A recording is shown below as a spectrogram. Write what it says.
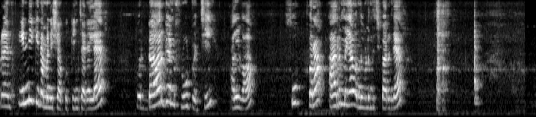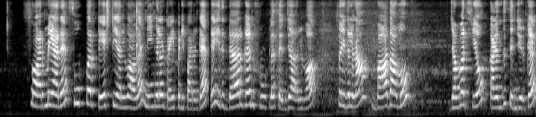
ஃப்ரெண்ட்ஸ் இன்னைக்கு நம்ம நிஷா குக்கிங் சேனலில் ஒரு டார்கன் ஃப்ரூட் வச்சு அல்வா சூப்பராக அருமையாக வந்து விழுந்துச்சு பாருங்கள் ஸோ அருமையான சூப்பர் டேஸ்டி அல்வாவை நீங்களும் ட்ரை பண்ணி பாருங்கள் இது டார்கன் ஃப்ரூட்டில் செஞ்ச அல்வா. ஸோ இதில் நான் பாதாமும் ஜவ்வரிசியும் கலந்து செஞ்சுருக்கேன்.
